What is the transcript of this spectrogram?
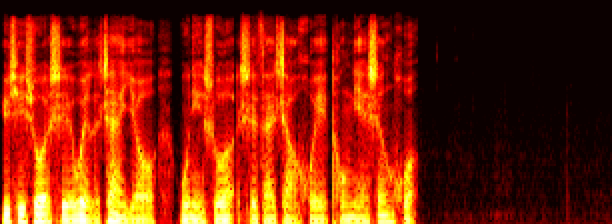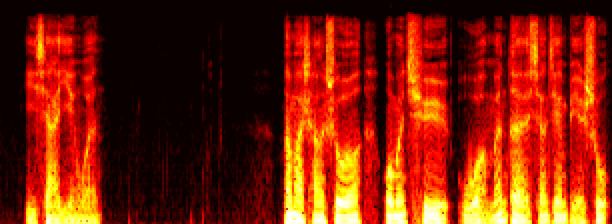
与其说是为了占有，无宁说是在找回童年生活。以下引文：妈妈常说，我们去我们的乡间别墅，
